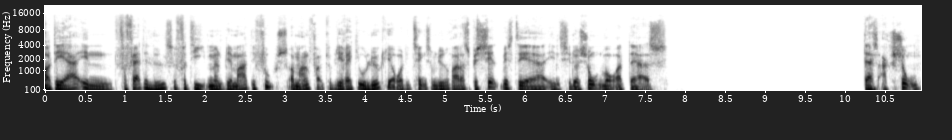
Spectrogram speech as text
og det er en forfærdelig lidelse, fordi man bliver meget diffus, og mange folk kan blive rigtig ulykkelige over de ting, som de udretter. Specielt hvis det er en situation, hvor at deres, deres aktion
